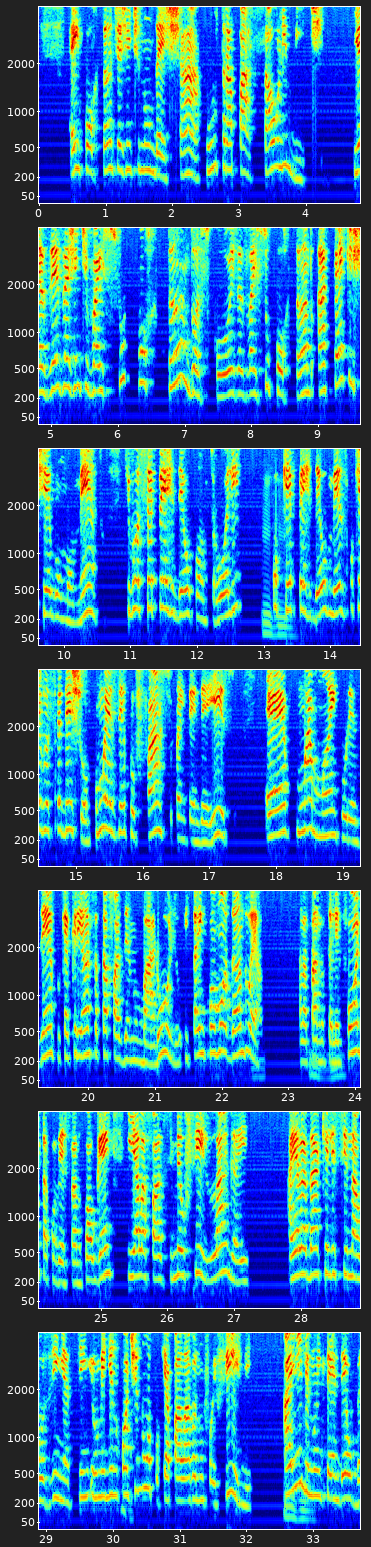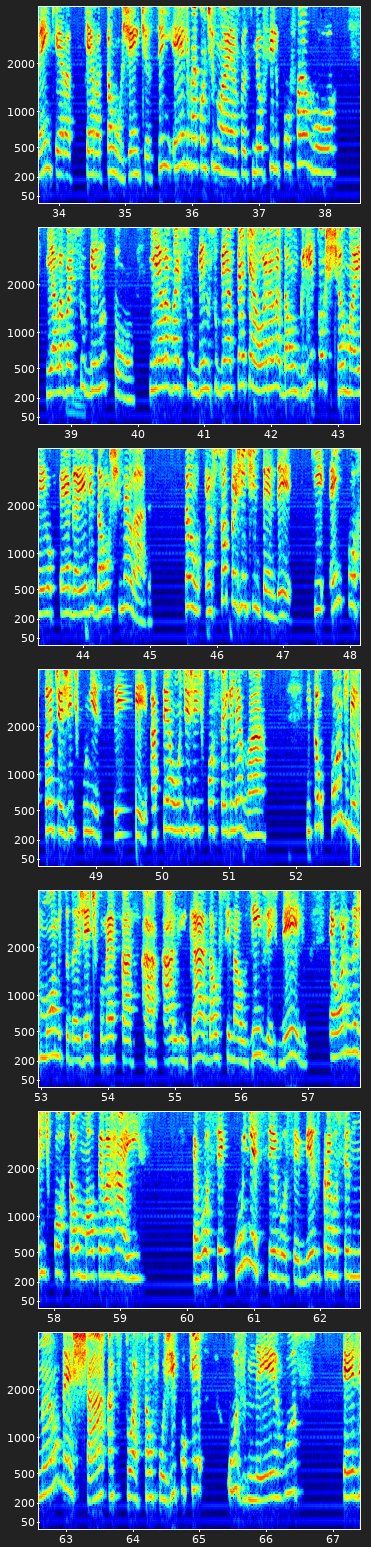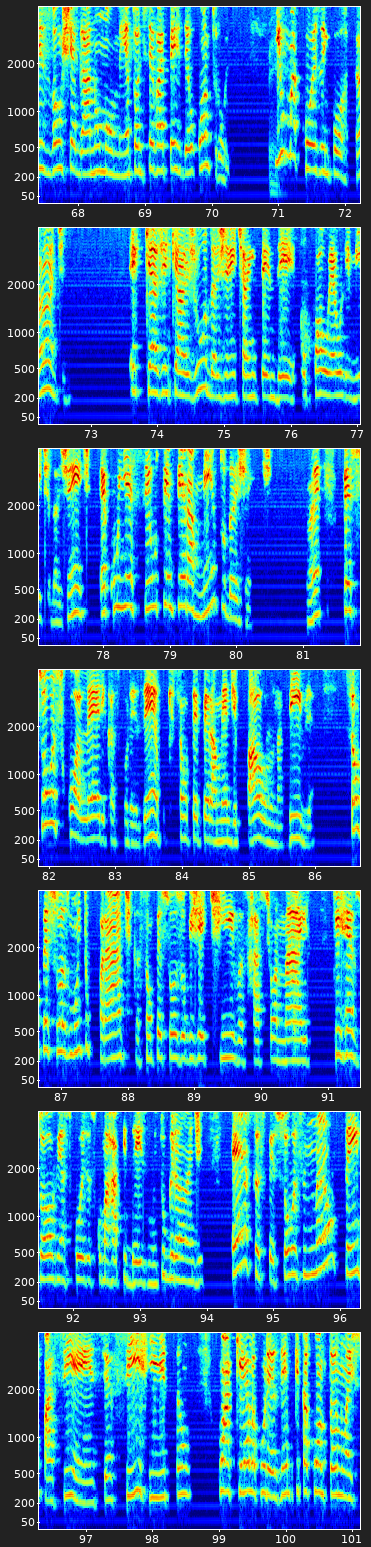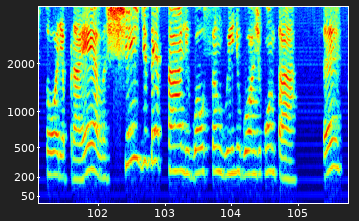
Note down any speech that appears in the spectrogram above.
é importante a gente não deixar ultrapassar o limite. E às vezes a gente vai suportando as coisas, vai suportando, até que chega um momento que você perdeu o controle, uhum. porque perdeu mesmo, porque você deixou. Um exemplo fácil para entender isso é uma mãe, por exemplo, que a criança está fazendo um barulho e está incomodando ela. Ela está no telefone, está conversando com alguém e ela fala assim: meu filho, larga aí. Aí ela dá aquele sinalzinho assim e o menino continua, porque a palavra não foi firme. Aí ele não entendeu bem que era, que era tão urgente assim, ele vai continuar. Ela fala assim: meu filho, por favor. E ela vai subindo o tom. E ela vai subindo, subindo, até que a hora ela dá um grito ou chama ele, ou pega ele e dá uma chinelada. Então, é só para a gente entender que é importante a gente conhecer até onde a gente consegue levar. Então, quando o termômetro da gente começa a, a, a ligar, dá o sinalzinho vermelho, é hora da gente cortar o mal pela raiz. É você conhecer você mesmo para você não deixar a situação fugir, porque os nervos eles vão chegar num momento onde você vai perder o controle. Bem. E uma coisa importante é que a gente que ajuda a gente a entender qual é o limite da gente é conhecer o temperamento da gente. Não é? Pessoas coléricas, por exemplo, que são o temperamento de Paulo na Bíblia, são pessoas muito práticas, são pessoas objetivas, racionais, que resolvem as coisas com uma rapidez muito grande. Essas pessoas não têm paciência, se irritam com aquela, por exemplo, que está contando uma história para ela, cheia de detalhe, igual o sanguíneo gosta de contar, certo?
